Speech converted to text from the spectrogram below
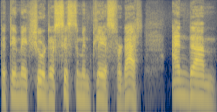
that they make sure there's a system in place for that. And um,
